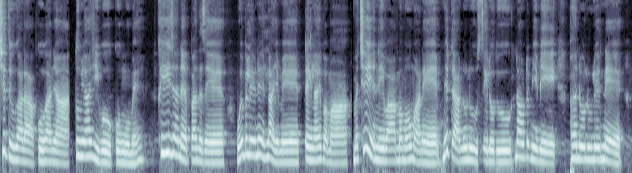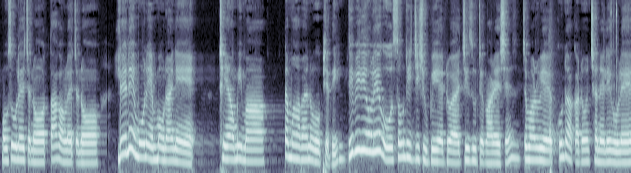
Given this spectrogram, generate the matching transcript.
ချစ်သူကလာကိုကညာသူများရီဖို့ကိုငုံမယ် ခရီးချမ်းနဲ့ပန်းတဲ့စဉ်ဝင်းပလီနဲ့လှရမဲတိမ်လိုင်းပေါ်မှာမချစ်ရင်နေပါမမုန်းပါနဲ့မေတ္တာနုနုစေလိုသူနှောင်းတမြင့်မြင့်ဘန်ဒိုလူလေးနဲ့မုတ်ဆိုးလဲကျွန်တော်တားကောင်လဲကျွန်တော်လေးနဲ့မိုးနဲ့မှုန်တိုင်းနဲ့ထင်အောင်မိမှာတမပန်းတို့ဖြစ်သည်ဒီဗီဒီယိုလေးကိုစုံထိကြည့်ရှုပေးတဲ့အတွက်ကျေးဇူးတင်ပါတယ်ရှင်ကျမတို့ရဲ့ကွန်တာကာတွန်း channel လေးကိုလည်း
